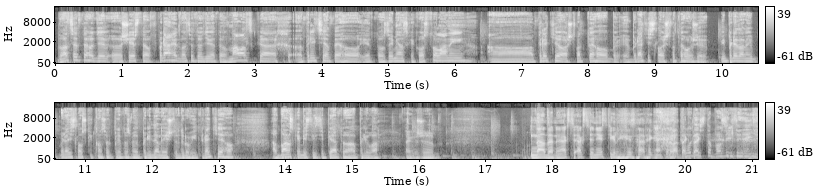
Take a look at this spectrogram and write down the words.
26. v Prahe, 29. v Malackách, 30. je to Zemianské kostolany a 3. a 4. v Bratislave, 4. už je vypredaný bratislavský koncert, preto sme pridali ešte druhý 3. a v Banskej Bystrici 5. apríla. Takže Nádherné, ak ste, ak ste nestihli zaregistrovať, tak... tak... si to pozrite niekde,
